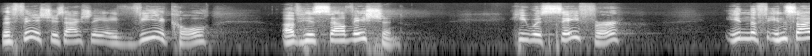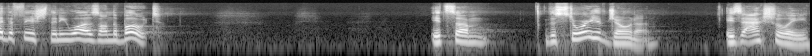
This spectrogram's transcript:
The fish is actually a vehicle of his salvation. He was safer in the, inside the fish than he was on the boat. It's um, the story of Jonah is actually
